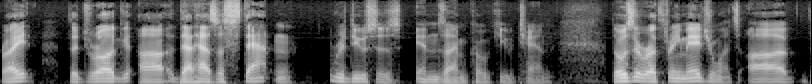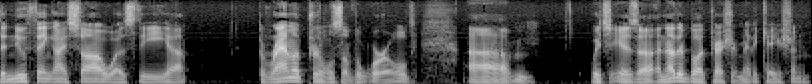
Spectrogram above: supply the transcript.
right? The drug uh, that has a statin reduces enzyme CoQ10. Those are our three major ones. Uh, the new thing I saw was the uh, the ramiprils of the world, um, which is uh, another blood pressure medication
